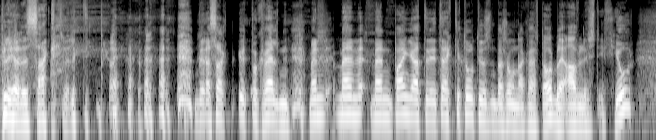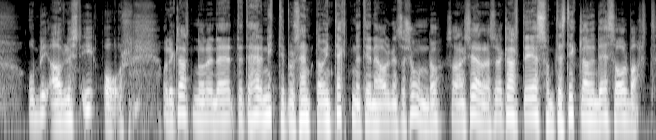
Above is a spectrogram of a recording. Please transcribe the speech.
Blir det sagt, jeg blir det sagt utpå kvelden. Men, men, men poenget er at de trekker 2000 personer hvert år. Ble avlyst i fjor. Og bli avlyst i år. Og det er klart, når det, Dette her er 90% av inntektene til denne organisasjonen da, som arrangerer det. Så det er klart det er som testiklene, det er sårbart.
